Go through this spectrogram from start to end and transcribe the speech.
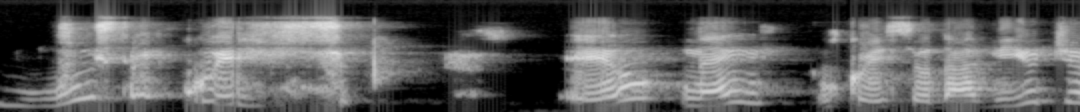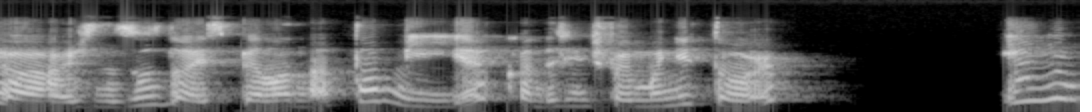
em sequência. Eu, né, conheci o Davi e o Diógenes, os dois, pela anatomia, quando a gente foi monitor. E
